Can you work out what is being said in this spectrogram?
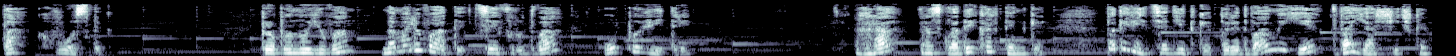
та хвостик. Пропоную вам намалювати цифру 2 у повітрі. Гра розклади картинки. Подивіться, дітки, перед вами є два ящички.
